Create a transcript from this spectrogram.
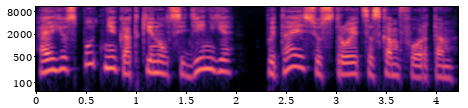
а ее спутник откинул сиденье, пытаясь устроиться с комфортом.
